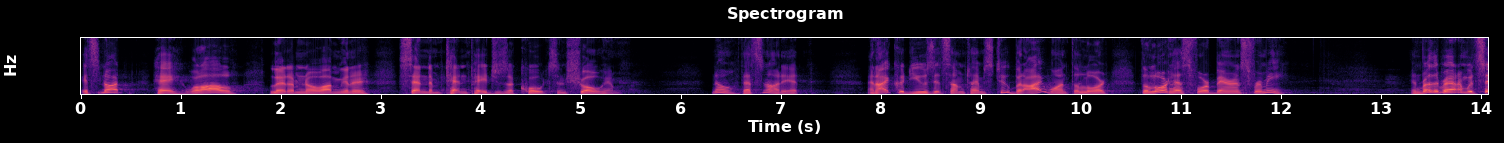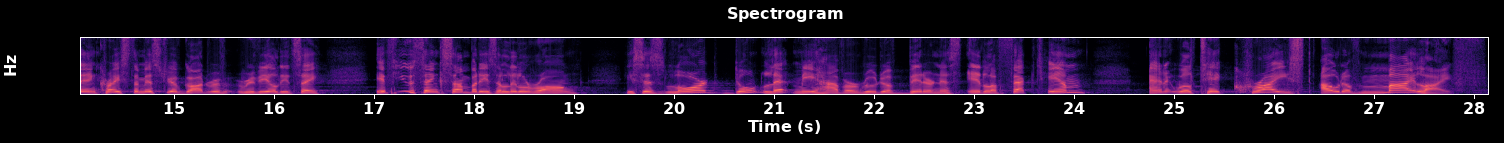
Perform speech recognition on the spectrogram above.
It's not, hey, well, I'll let him know I'm going to send him 10 pages of quotes and show him. No, that's not it. And I could use it sometimes too, but I want the Lord. The Lord has forbearance for me. And Brother Branham would say in Christ, the mystery of God re- revealed, he'd say, if you think somebody's a little wrong, he says, Lord, don't let me have a root of bitterness. It'll affect him and it will take Christ out of my life.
